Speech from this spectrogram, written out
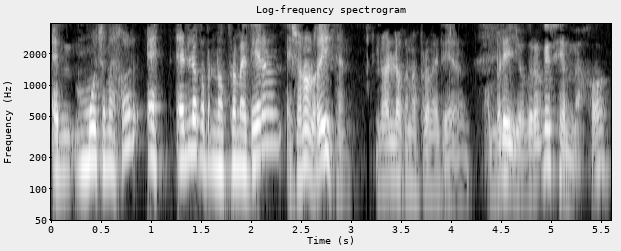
es mucho mejor, es, es lo que nos prometieron, eso no lo dicen, no es lo que nos prometieron. Hombre, yo creo que sí es mejor.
